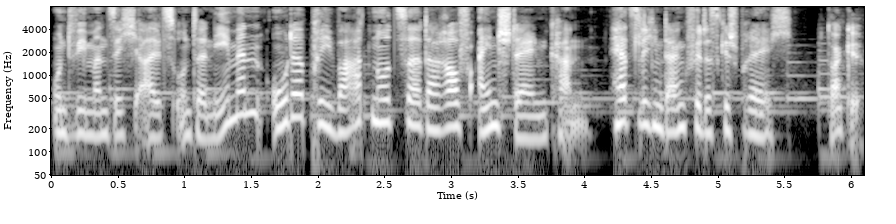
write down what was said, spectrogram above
und wie man sich als Unternehmen oder Privatnutzer darauf einstellen kann. Herzlichen Dank für das Gespräch. Danke.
